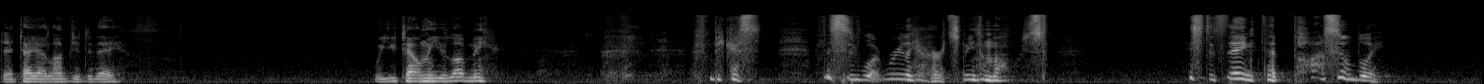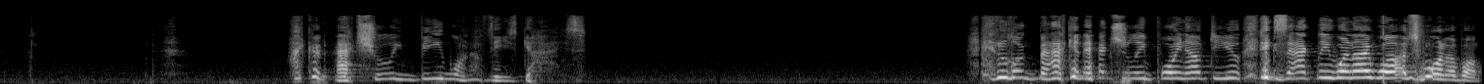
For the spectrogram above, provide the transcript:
Did I tell you I loved you today? Will you tell me you love me? Because this is what really hurts me the most. Is to think that possibly I could actually be one of these guys. And look back and actually point out to you exactly when I was one of them.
